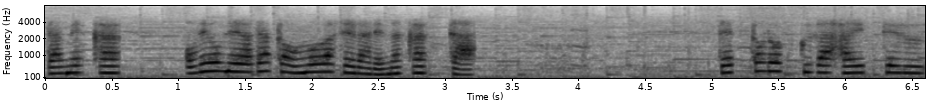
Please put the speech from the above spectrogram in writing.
ダメか。俺をネアだと思わせられなかった。デッドロックが入ってる。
